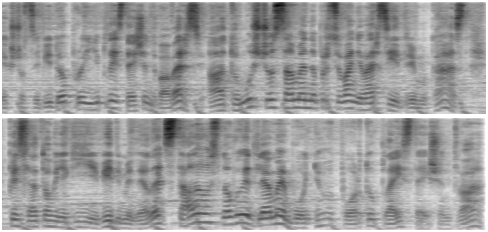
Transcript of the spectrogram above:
якщо це відео про її PlayStation 2 версію? А тому, що саме напрацювання версії Dreamcast після того, як її відмінили, стали основою для майбутнього порту PlayStation 2.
